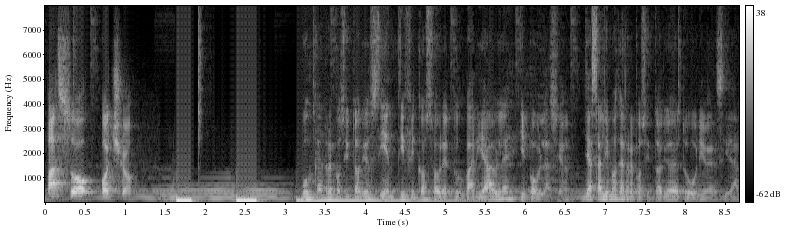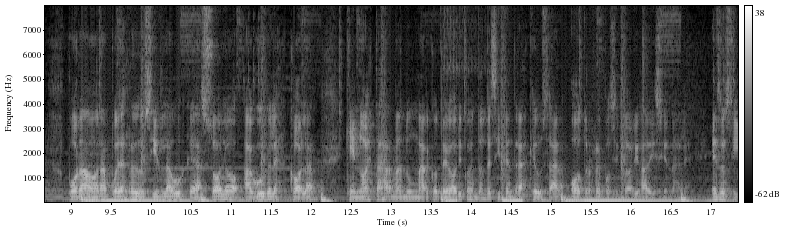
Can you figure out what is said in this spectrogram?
Paso 8 Busca en repositorios científicos sobre tus variables y población. Ya salimos del repositorio de tu universidad. Por ahora puedes reducir la búsqueda solo a Google Scholar, que no estás armando un marco teórico en donde sí tendrás que usar otros repositorios adicionales. Eso sí,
